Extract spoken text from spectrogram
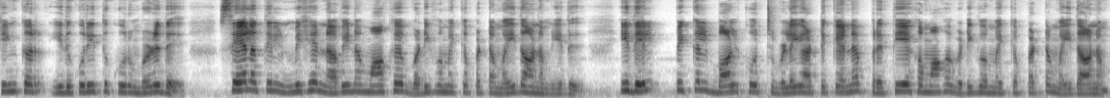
கிங்கர் இது குறித்து கூறும் பொழுது சேலத்தில் மிக நவீனமாக வடிவமைக்கப்பட்ட மைதானம் இது. இதில் பிக்கல் பால் கோர்ட் விளையாட்டுக்கென பிரத்யேகமாக வடிவமைக்கப்பட்ட மைதானம்.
